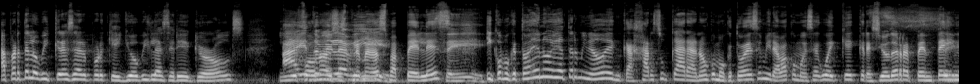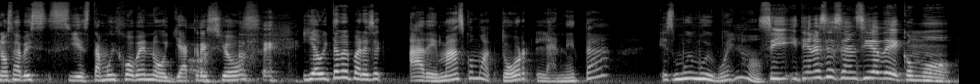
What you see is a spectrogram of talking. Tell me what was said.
Aparte lo vi crecer porque yo vi la serie Girls y Ah, fue uno de sus primeros papeles. Sí. Y como que todavía no había terminado de encajar su cara, ¿no? Como que todavía se miraba como ese güey que creció de repente Sí. y no sabes si está muy joven o ya creció. sí. Y ahorita me parece, además como actor, la neta, es muy, muy bueno. Sí, y tiene esa esencia de como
